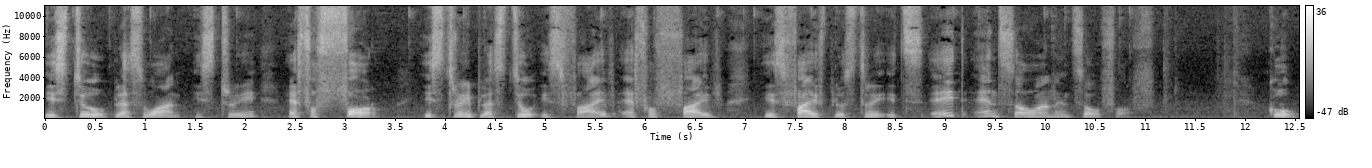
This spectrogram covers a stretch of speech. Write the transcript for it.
is 2 plus 1 is 3 f of 4 is 3 plus 2 is 5 f of 5 is 5 plus 3 it's 8 and so on and so forth. Cool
